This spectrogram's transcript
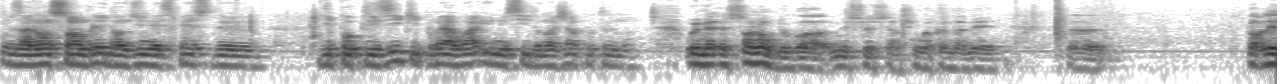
nous allons sembler dans une espèce d'hypocrisie qui pourrait avoir une issue dommageable pour tout le monde. Oui, mais sans langue de bois, M. Serge Wakandame, euh, parler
